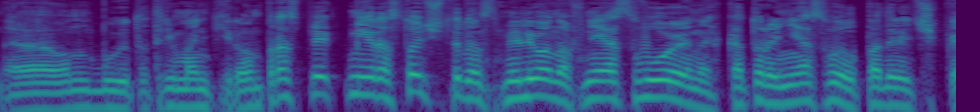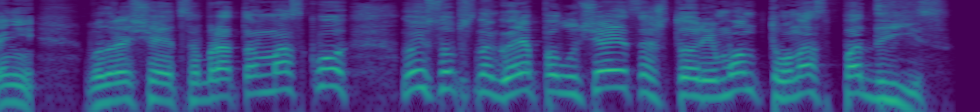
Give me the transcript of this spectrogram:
э, он будет отремонтирован. Проспект Мира. 114 миллионов неосвоенных, которые не освоил подрядчик, они возвращаются обратно в Москву. Ну и, собственно говоря, получается, что ремонт у нас подвис.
